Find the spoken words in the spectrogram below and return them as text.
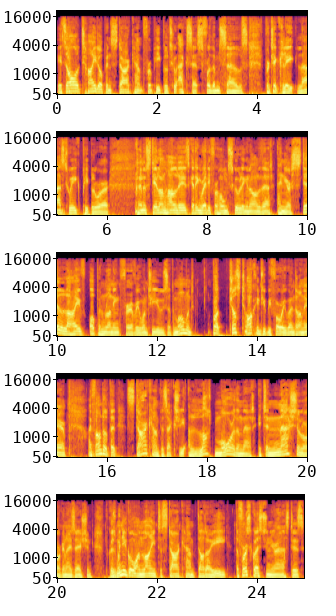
it's all tied up in Starcamp for people to access for themselves. Particularly last week, people were kind of still on holidays, getting ready for homeschooling and all of that, and you're still live, up and running for everyone to use at the moment. But just talking to you before we went on air, I found out that Starcamp is actually a lot more than that. It's a national organisation because when you go online to starcamp.ie, the first question you're asked is,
